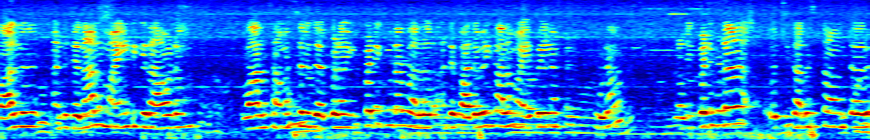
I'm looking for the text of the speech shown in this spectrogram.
వాళ్ళు అంటే జనాలు మా ఇంటికి రావడం వాళ్ళ సమస్యలు చెప్పడం ఇప్పటికి కూడా వాళ్ళు అంటే పదవీ కాలం అయిపోయినప్పుడు కూడా వాళ్ళు ఇప్పటికి కూడా వచ్చి కలుస్తూ ఉంటారు.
